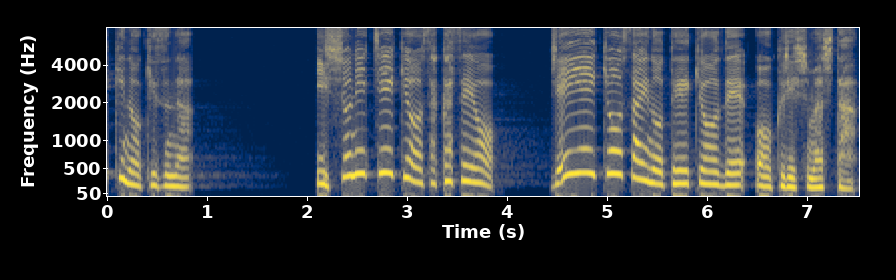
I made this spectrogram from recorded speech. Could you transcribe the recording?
域の絆。一緒に地域を咲かせよう。JA 共済の提供でお送りしました。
